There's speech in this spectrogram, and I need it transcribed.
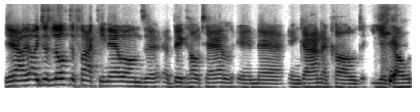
Yeah, I, I, just love the fact he now owns a, a big hotel in uh, in Ghana called Yago.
